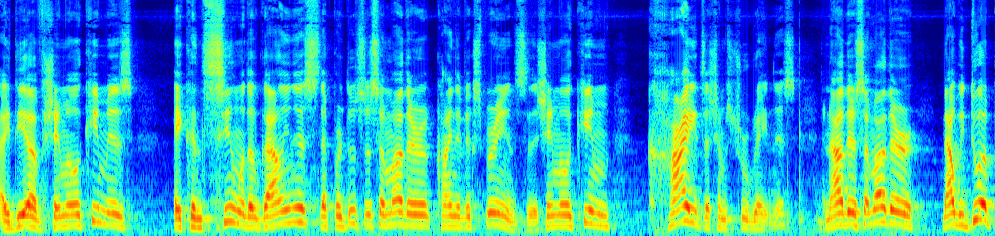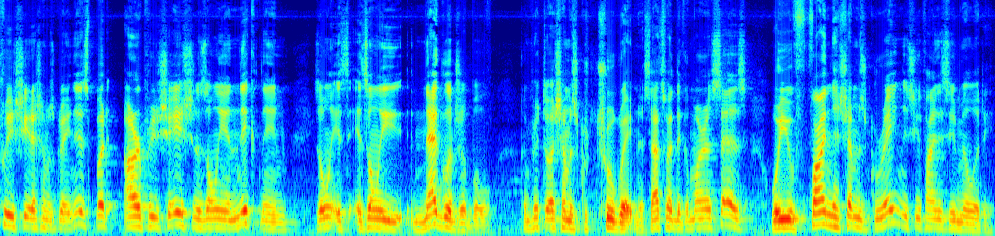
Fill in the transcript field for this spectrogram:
idea of Shem Elokim is a concealment of godliness that produces some other kind of experience. The Shem Elokim hides Hashem's true greatness, and now there's some other. Now we do appreciate Hashem's greatness, but our appreciation is only a nickname. It's only it's, it's only negligible compared to Hashem's true greatness. That's why the Gemara says, where you find Hashem's greatness, you find His humility.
